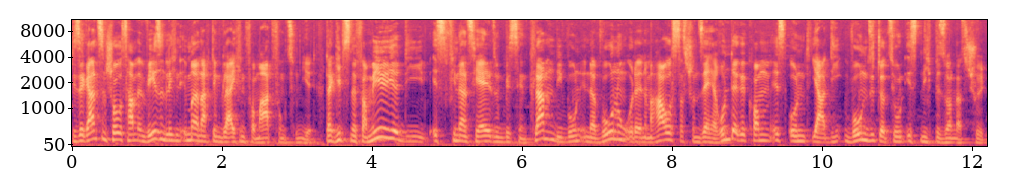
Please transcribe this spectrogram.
Diese ganzen Shows haben im Wesentlichen immer nach dem gleichen Format funktioniert funktioniert. Da gibt es eine Familie, die ist finanziell so ein bisschen klamm, die wohnen in der Wohnung oder in einem Haus, das schon sehr heruntergekommen ist und ja, die Wohnsituation ist nicht besonders schön.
